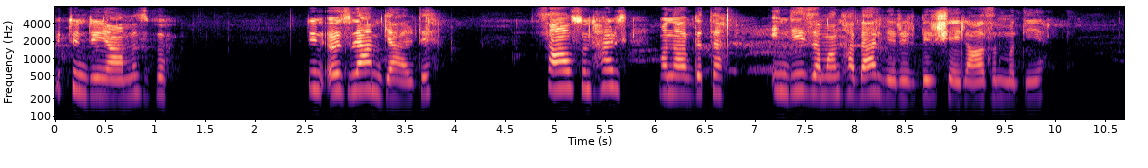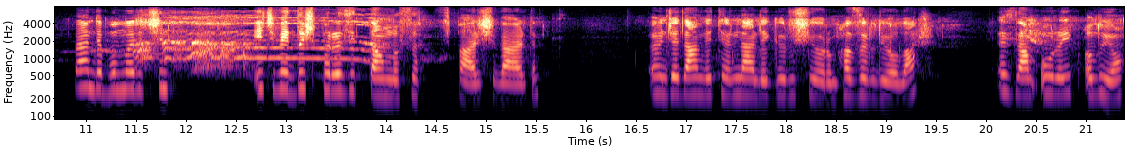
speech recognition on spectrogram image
Bütün dünyamız bu. Dün Özlem geldi. Sağ olsun her manavgata indiği zaman haber verir bir şey lazım mı diye. Ben de bunlar için iç ve dış parazit damlası siparişi verdim. Önceden veterinerle görüşüyorum, hazırlıyorlar. Özlem uğrayıp alıyor.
